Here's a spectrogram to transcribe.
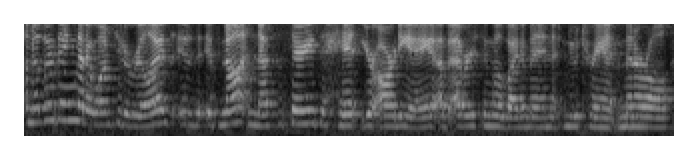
Another thing that I want you to realize is it's not necessary to hit your RDA of every single vitamin, nutrient, mineral,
